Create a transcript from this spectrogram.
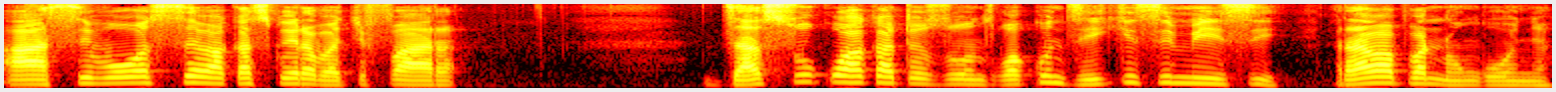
asi vose vakaswera vachifara. Dzasuku akatozonzwa kunzi ikisimisi rava panhongonya.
